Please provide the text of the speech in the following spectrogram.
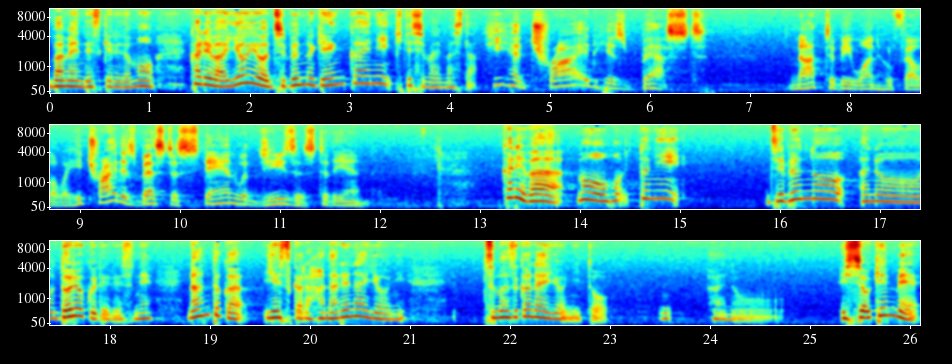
場面ですけれども彼はいよいよ自分の限界に来てしまいました。He had tried his best not to be one who fell away. He tried his best to stand with Jesus to the end. 彼はもう本当に自分のあの努力でですねなんとかイエスから離れないようにつまずかないようにとんあの一生懸命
